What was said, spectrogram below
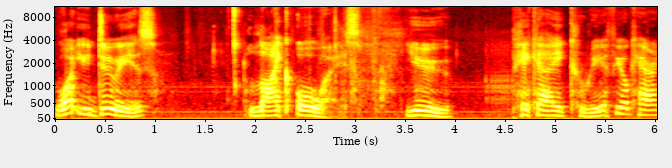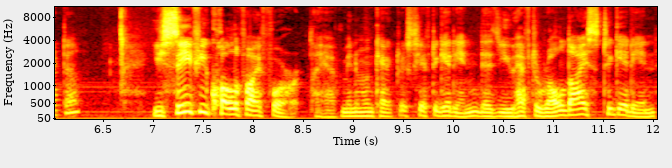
What you do is, like always, you pick a career for your character, you see if you qualify for it. They have minimum characteristics you have to get in. You have to roll dice to get in.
